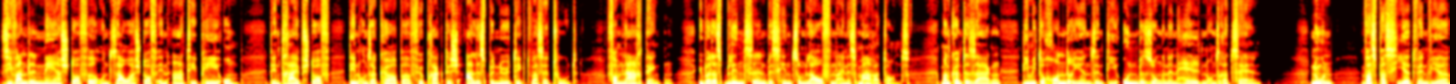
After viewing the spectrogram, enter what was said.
Sie wandeln Nährstoffe und Sauerstoff in ATP um, den Treibstoff, den unser Körper für praktisch alles benötigt, was er tut. Vom Nachdenken, über das Blinzeln bis hin zum Laufen eines Marathons. Man könnte sagen, die Mitochondrien sind die unbesungenen Helden unserer Zellen. Nun, was passiert, wenn wir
